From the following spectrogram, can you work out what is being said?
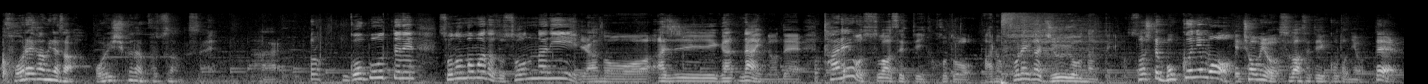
これが皆さん、美味しくなるコツなんですね。このごぼうってねそのままだとそんなにあの味がないのでタレを吸わせていくことあのこれが重要になってきます。そして僕にも調味料を吸わせていくことによって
